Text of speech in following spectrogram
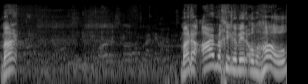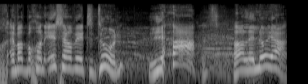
maar, maar de armen gingen weer omhoog. En wat begon Israël weer te doen? Ja! Halleluja!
